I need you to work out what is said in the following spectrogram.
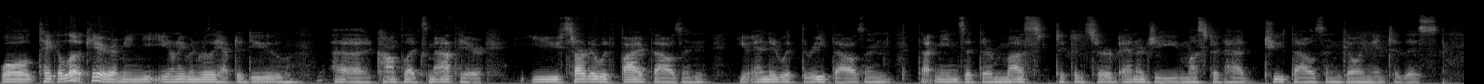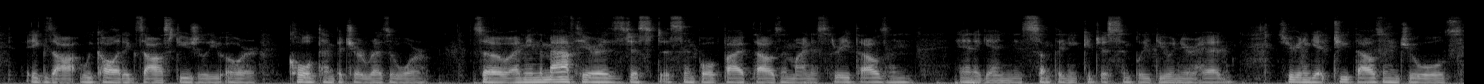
Well, take a look here. I mean, you don't even really have to do uh, complex math here. You started with 5,000, you ended with 3,000. That means that there must, to conserve energy, you must have had 2,000 going into this exhaust, we call it exhaust usually, or cold temperature reservoir. So, I mean, the math here is just a simple 5,000 minus 3,000. And again, it's something you could just simply do in your head. So you're going to get 2,000 joules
